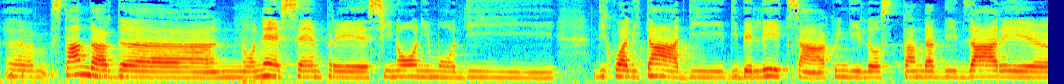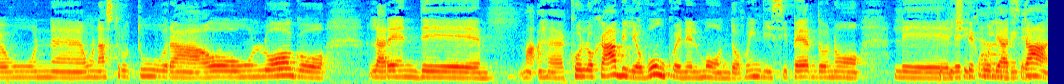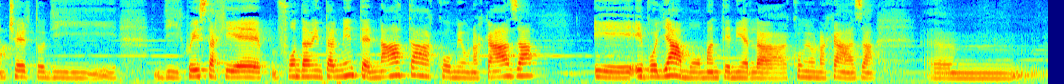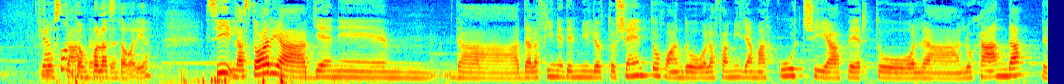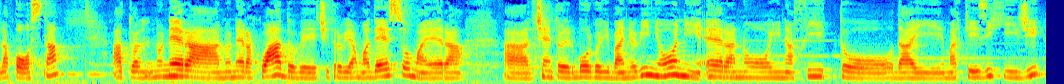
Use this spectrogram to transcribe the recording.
Uh, standard uh, non è sempre sinonimo di di qualità, di, di, bellezza, quindi lo standardizzare un, una struttura o un luogo la rende ma, eh, collocabile ovunque nel mondo, quindi si perdono le, le peculiarità sì. certo di, di questa che è fondamentalmente nata come una casa e, e vogliamo mantenerla come una casa. Um, Ci racconta standard. un po' la storia? Sì, la storia viene mm, da, dalla fine del 1800 quando la famiglia Marcucci ha aperto la locanda della posta. Attual, non, era, non era qua dove ci troviamo adesso, ma era al centro del borgo di Bagno Vignoni, erano in affitto dai marchesi Chigi.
